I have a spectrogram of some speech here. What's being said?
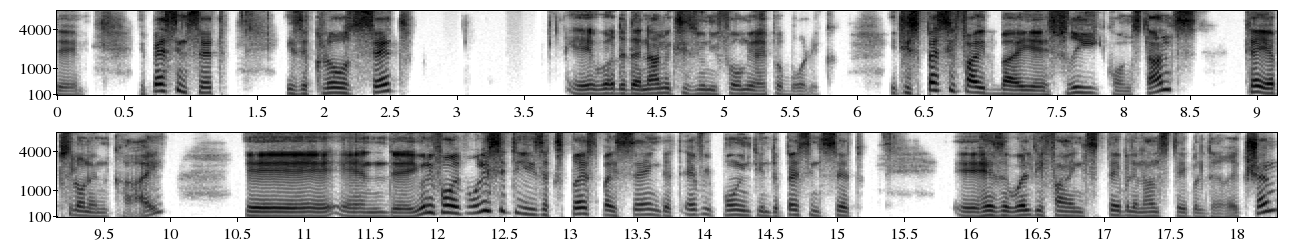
a Pesin set is a closed set where the dynamics is uniformly hyperbolic. It is specified by uh, three constants, k, epsilon, and chi. Uh, and the uniform hyperbolicity is expressed by saying that every point in the Pesin set has a well-defined stable and unstable direction.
